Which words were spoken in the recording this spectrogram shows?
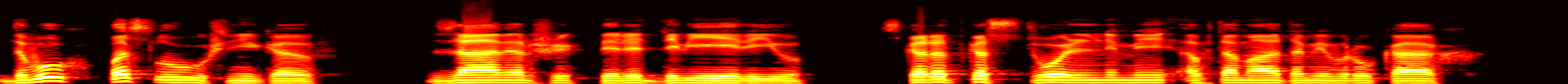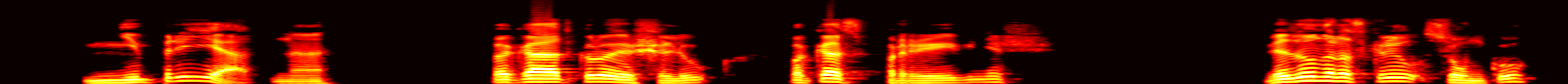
двух послушников, замерших перед дверью с короткоствольными автоматами в руках. Неприятно. Пока откроешь люк, пока спрыгнешь. Ведун раскрыл сумку,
